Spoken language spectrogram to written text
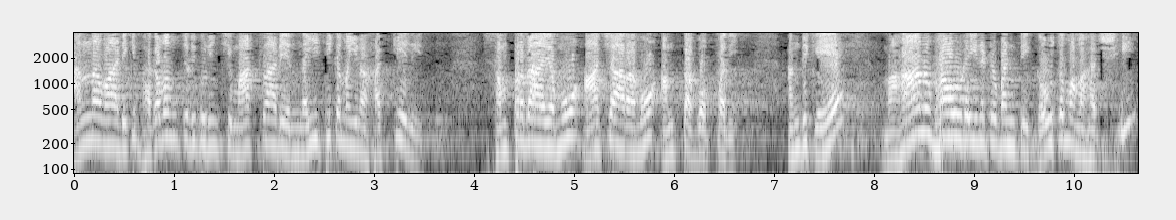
అన్నవాడికి భగవంతుడి గురించి మాట్లాడే నైతికమైన హక్కే లేదు. సంప్రదాయము ఆచారము అంత గొప్పది. అందుకే మహానుభావుడైనటువంటి గౌతమ మహర్షి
